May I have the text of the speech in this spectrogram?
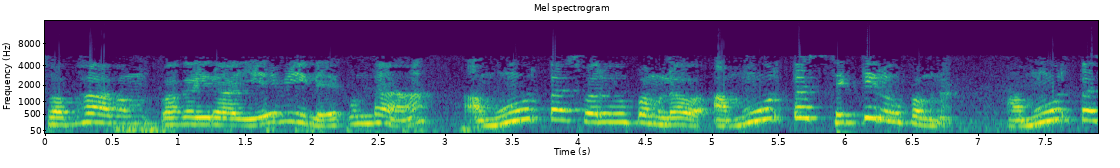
స్వభావం వగైరా ఏవీ లేకుండా అమూర్త స్వరూపములో అమూర్త శక్తి రూపమున అమూర్త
